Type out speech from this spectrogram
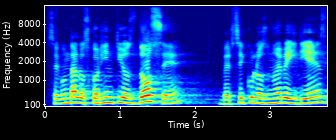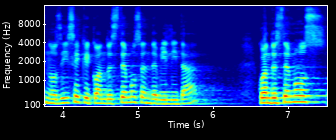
Segunda los Corintios 12 versículos 9 y 10 nos dice que cuando estemos en debilidad, cuando estemos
